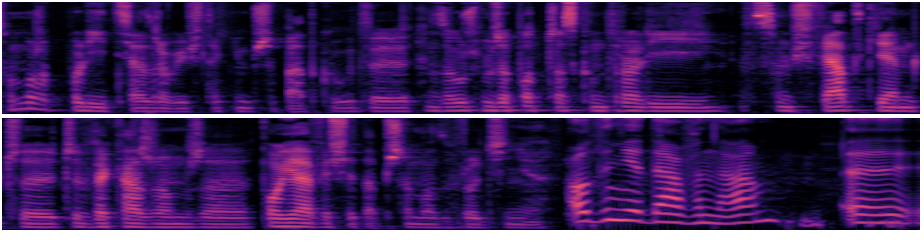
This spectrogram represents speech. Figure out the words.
co może policja zrobić w takim przypadku, gdy załóżmy, że podczas kontroli są świadkiem czy, czy wykażą, że pojawia się ta przemoc w rodzinie? Od niedawna y,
